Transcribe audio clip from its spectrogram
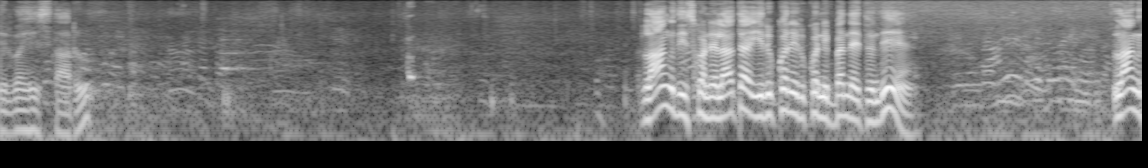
నిర్వహిస్తారు. లాంగ్ తీసుకోండి లేకపోతే ఇరుక్కొని ఇరుక్కొని ఇబ్బంది అవుతుంది. లాంగ్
